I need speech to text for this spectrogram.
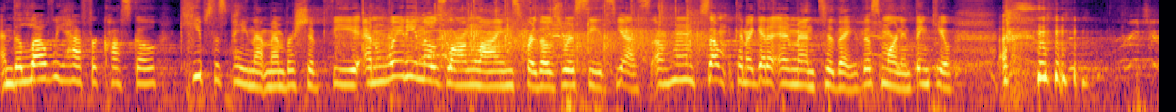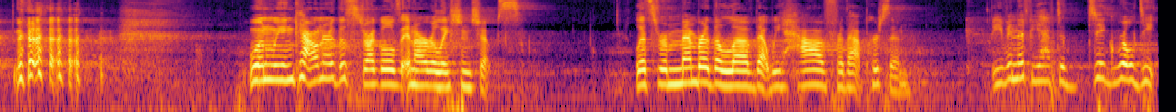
And the love we have for Costco keeps us paying that membership fee and waiting those long lines for those receipts. Yes. Uh-huh. Can I get an amen today, this morning? Thank you. when we encounter the struggles in our relationships, let's remember the love that we have for that person. Even if you have to dig real deep,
